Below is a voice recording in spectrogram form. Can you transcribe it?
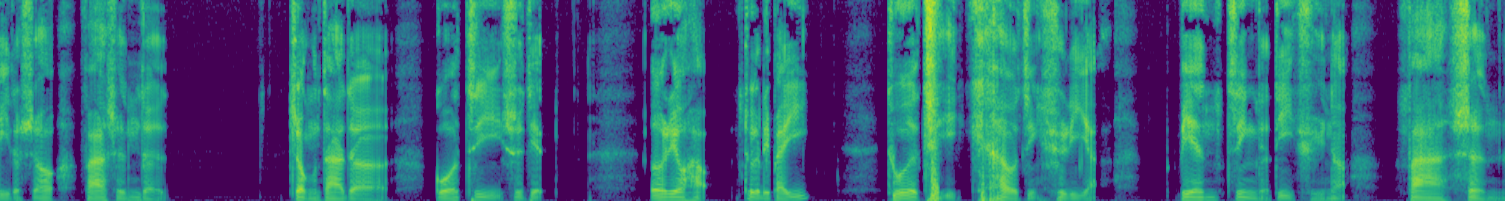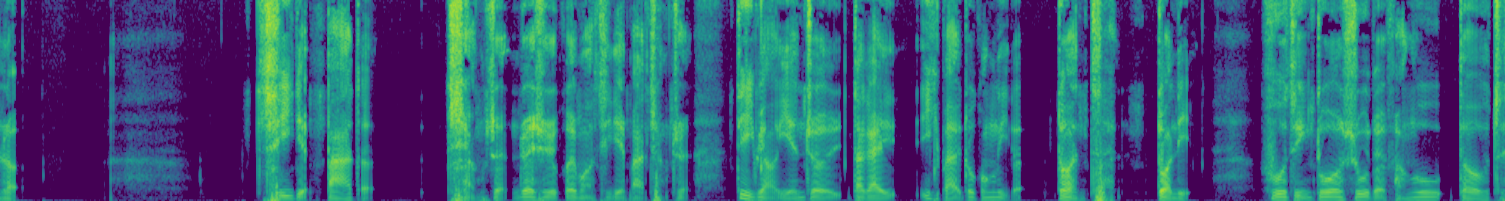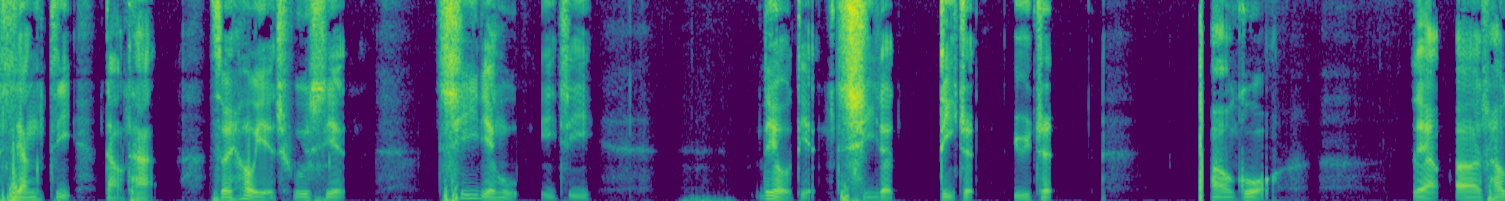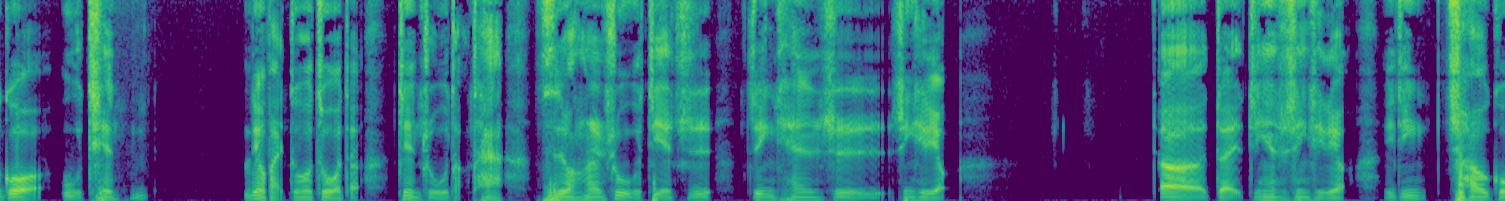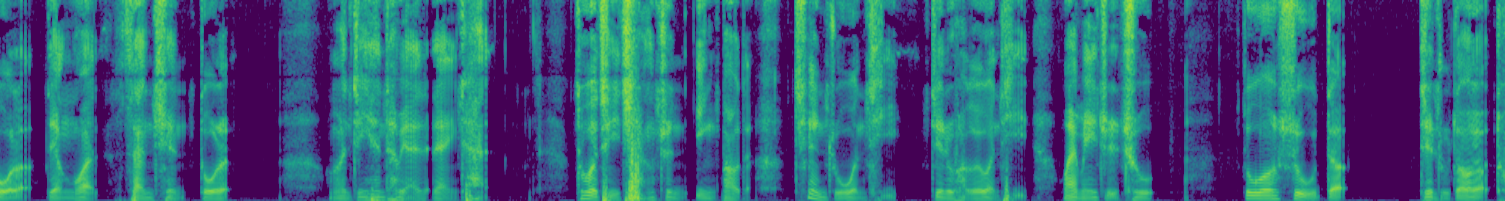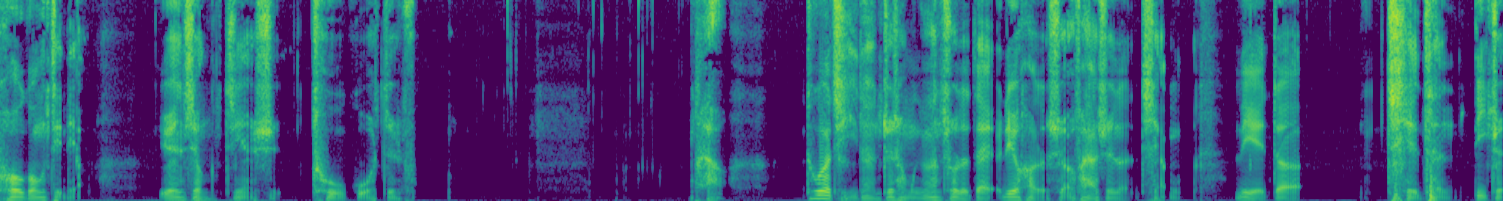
一的时候发生的重大的国际事件。二六号这个礼拜一，土耳其靠近叙利亚边境的地区呢，发生了七点八的强震，瑞士规模七点八强震，地表沿着大概一百多公里的断层断裂，附近多数的房屋都相继倒塌，随后也出现七点五以及。六点七的地震余震，超过两呃超过五千六百多座的建筑物倒塌，死亡人数截至今天是星期六，呃对，今天是星期六，已经超过了两万三千多人。我们今天特别来看。土耳其强震引爆的建筑问题、建筑法规问题，外媒指出，多数的建筑都有偷工减料，元凶竟然是土国政府。好，土耳其呢，就像我们刚刚说的，在六号的时候发生了强烈的浅层地震，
